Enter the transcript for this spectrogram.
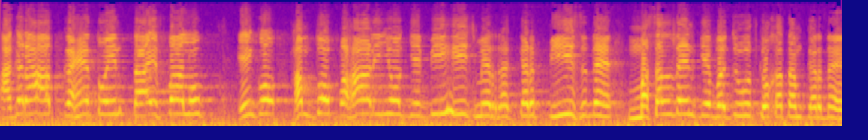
اگر آپ کہیں تو ان طائف والوں ان کو ہم دو پہاڑیوں کے بیچ میں رکھ کر پیس دیں، مسل دیں، ان کے وجود کو ختم کر دیں۔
